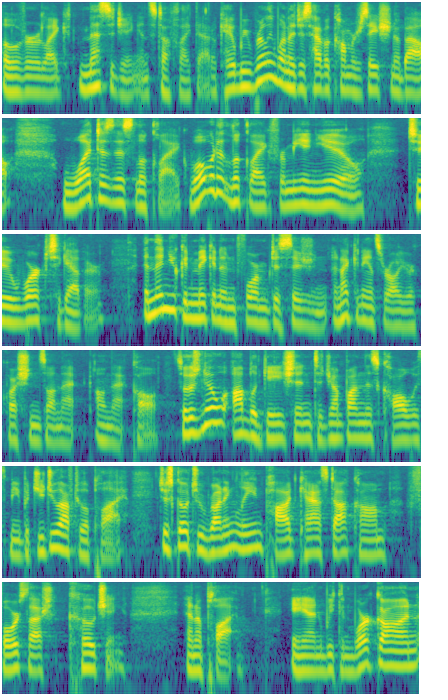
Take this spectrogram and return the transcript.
over like messaging and stuff like that okay? We really want to just have a conversation about what does this look like? What would it look like for me and you to work together? And then you can make an informed decision and i can answer all your questions on that on that call. So there's no obligation to jump on this call with me but you do have to apply. Just go to runningleanpodcast.com forward slash coaching and apply. And we can work on,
